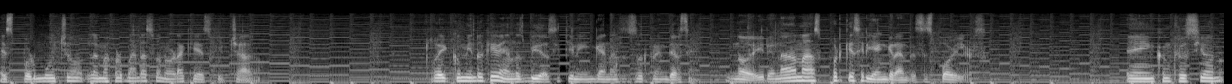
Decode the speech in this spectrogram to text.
Es por mucho la mejor banda sonora que he escuchado. Recomiendo que vean los videos si tienen ganas de sorprenderse. No diré nada más porque serían grandes spoilers. En conclusión,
